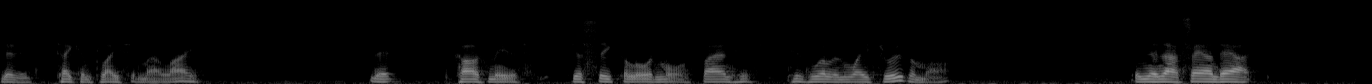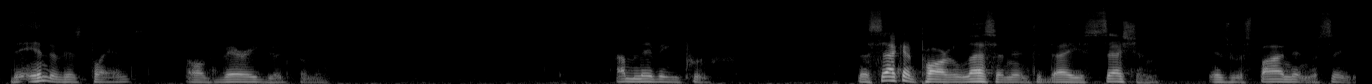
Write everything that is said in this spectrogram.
that have taken place in my life that caused me to just seek the Lord more, find His, His will and way through them all. And then I found out the end of His plans are very good for me. I'm living proof. The second part of the lesson in today's session is respond and receive.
